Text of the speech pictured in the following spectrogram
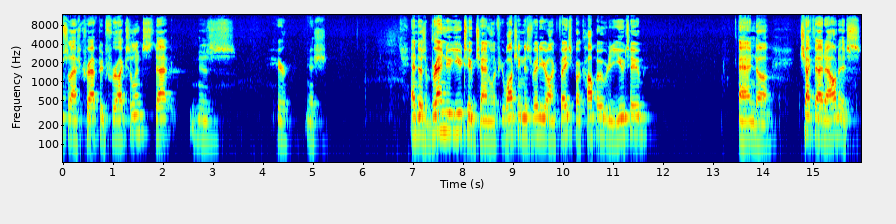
slash crafted for excellence. That is here-ish. And there's a brand new YouTube channel. If you're watching this video on Facebook, hop over to YouTube and uh, check that out. It's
